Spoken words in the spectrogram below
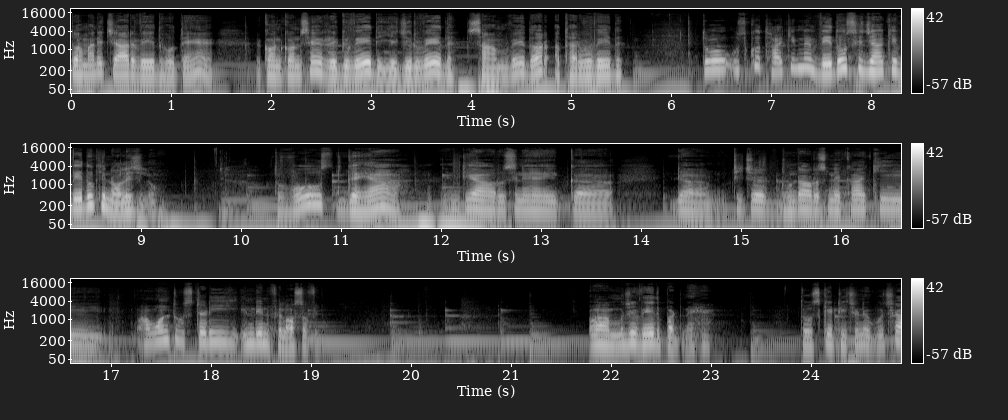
तो हमारे चार वेद होते हैं। कौन कौन से? ऋग्वेद यजुर्वेद सामवेद और अथर्ववेद। तो उसको था कि मैं वेदों से जाके वेदों की नॉलेज लूँ। तो वो गया इंडिया और उसने एक टीचर ढूंढा और उसने कहा कि I want to study Indian philosophy मुझे वेद पढ़ने हैं। तो उसके टीचर ने पूछा,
